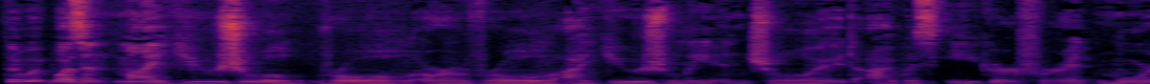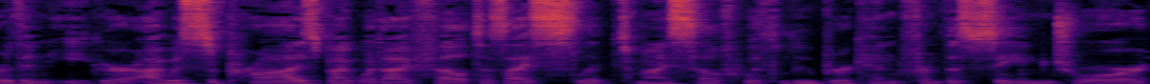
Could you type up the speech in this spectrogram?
Though it wasn't my usual role or a role I usually enjoyed, I was eager for it, more than eager. I was surprised by what I felt as I slicked myself with lubricant from the same drawer,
